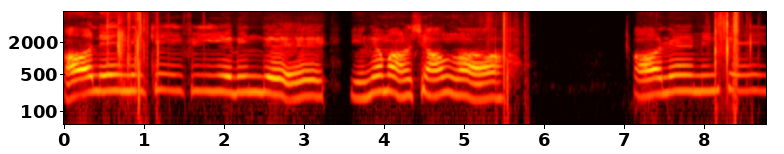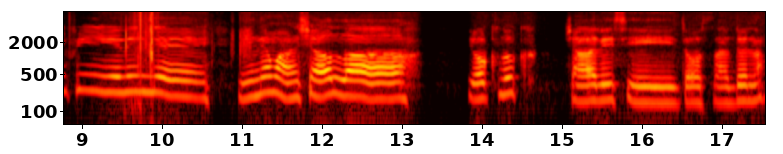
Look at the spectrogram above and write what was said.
Alemin keyfi yerinde yine maşallah. Alemin keyfi yerinde. Yine maşallah. Yokluk çaresi dostlar. Lan.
